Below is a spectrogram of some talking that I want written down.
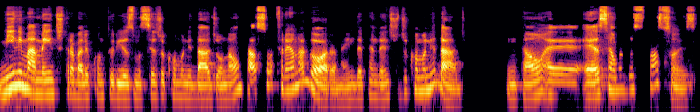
minimamente trabalha com turismo, seja comunidade ou não, está sofrendo agora, né, independente de comunidade. Então, é, essa é uma das situações.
